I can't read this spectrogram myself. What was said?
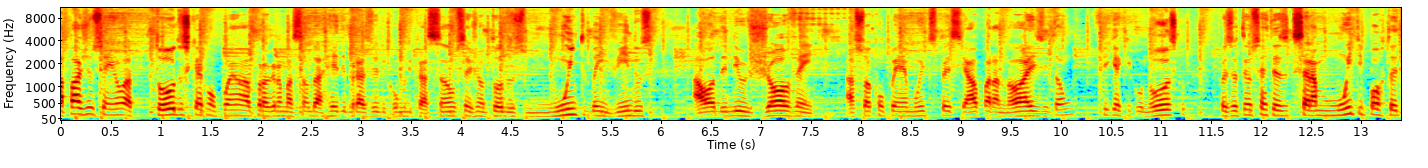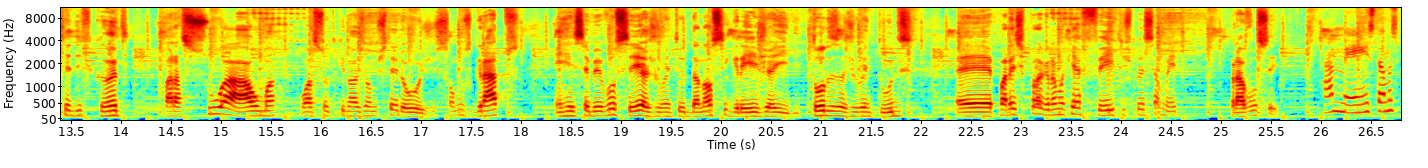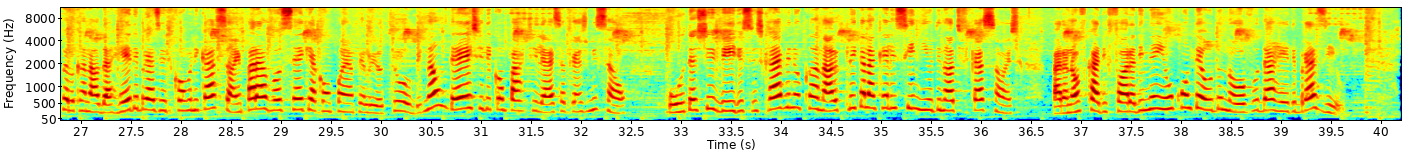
A paz do Senhor a todos que acompanham a programação da Rede Brasil de Comunicação. Sejam todos muito bem-vindos ao Adenil Jovem. A sua companhia é muito especial para nós, então fique aqui conosco, pois eu tenho certeza que será muito importante e edificante para a sua alma o assunto que nós vamos ter hoje. Somos gratos em receber você, a juventude da nossa igreja e de todas as juventudes, é, para esse programa que é feito especialmente para você. Amém. Estamos pelo canal da Rede Brasil de Comunicação e para você que acompanha pelo YouTube, não deixe de compartilhar essa transmissão. Curta este vídeo, se inscreve no canal e clica naquele sininho de notificações para não ficar de fora de nenhum conteúdo novo da Rede Brasil.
